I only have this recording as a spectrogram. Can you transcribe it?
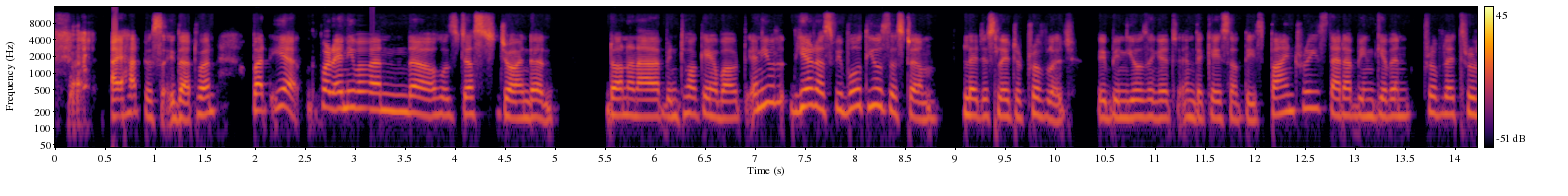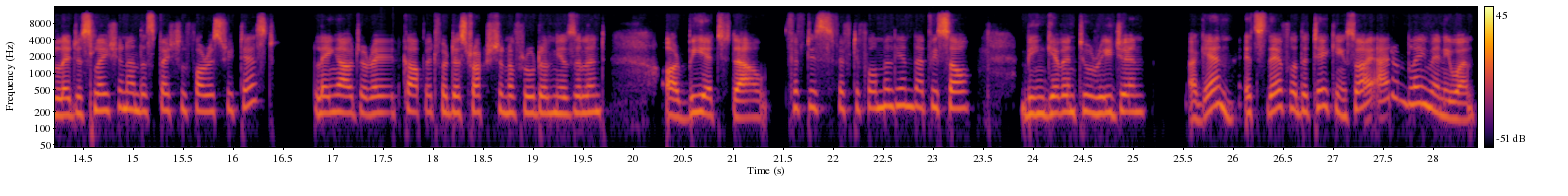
I had to say that one. But yeah, for anyone uh, who's just joined in, Don and I have been talking about, and you hear us, we both use this term, legislative privilege. We've been using it in the case of these pine trees that have been given privilege through legislation and the special forestry test, laying out a red carpet for destruction of rural New Zealand, or be it now 50, 54 million that we saw being given to regen. again, it's there for the taking. So I, I don't blame anyone.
